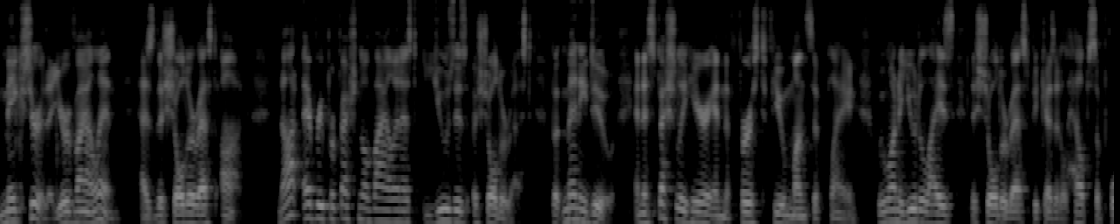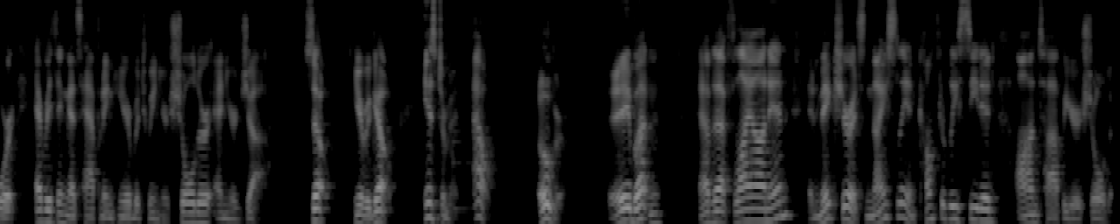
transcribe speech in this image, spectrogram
make sure that your violin has the shoulder rest on. Not every professional violinist uses a shoulder rest, but many do. And especially here in the first few months of playing, we want to utilize the shoulder rest because it'll help support everything that's happening here between your shoulder and your jaw. So, here we go. Instrument out, over, A button. Have that fly on in and make sure it's nicely and comfortably seated on top of your shoulder.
